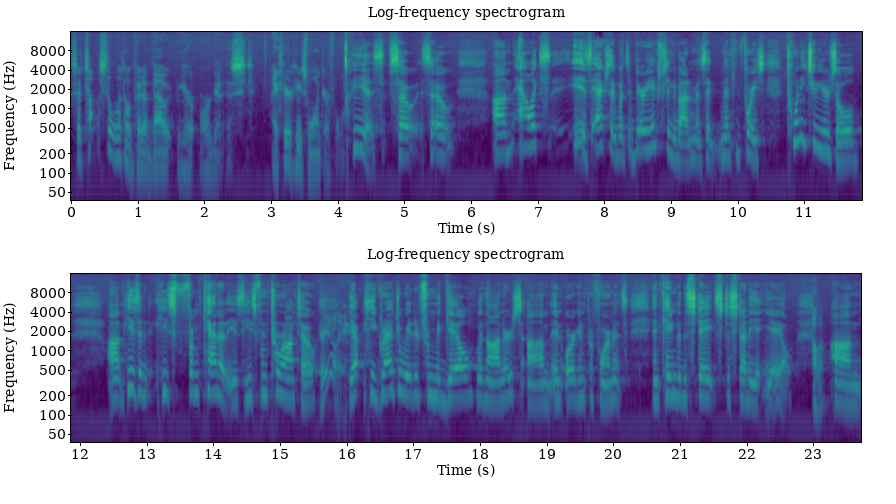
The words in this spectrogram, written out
So tell us a little bit about your organist. I hear he's wonderful. He is. So, so um, Alex is actually what's very interesting about him, as I mentioned before, he's 22 years old. Um, he's, an, he's from Canada. He's, he's from Toronto. Really? Yep. He graduated from McGill with honors um, in organ performance and came to the States to study at Yale. Okay. Um,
